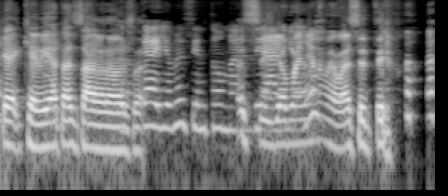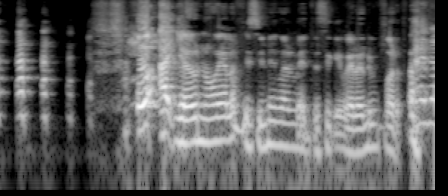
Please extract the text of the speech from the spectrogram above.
Qué, qué vida tan sabrosa. que yo me siento mal Sí, diario. yo mañana me voy a sentir. Oh, ah, yo no voy a la oficina igualmente, así que bueno, no importa. Pero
